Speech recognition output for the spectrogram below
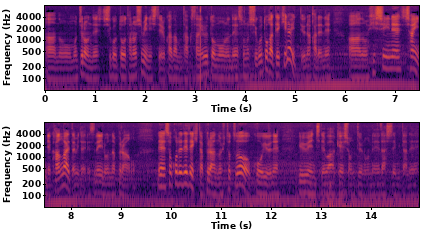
あのもちろんね仕事を楽しみにしている方もたくさんいると思うのでその仕事ができないっていう中でねあの必死にね社員で考えたみたいですねいろんなプランを。でそこで出てきたプランの一つをこういうね遊園地でワーケーションっていうのをね出してみたね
